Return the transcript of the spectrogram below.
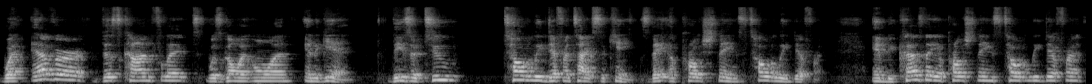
Whatever this conflict was going on, and again, these are two totally different types of kings. They approach things totally different. And because they approach things totally different,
